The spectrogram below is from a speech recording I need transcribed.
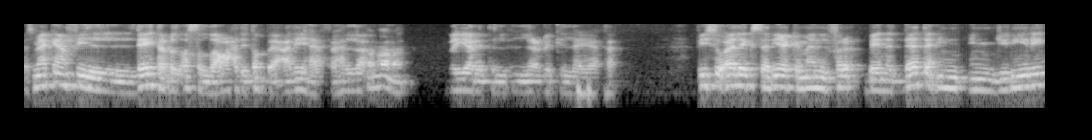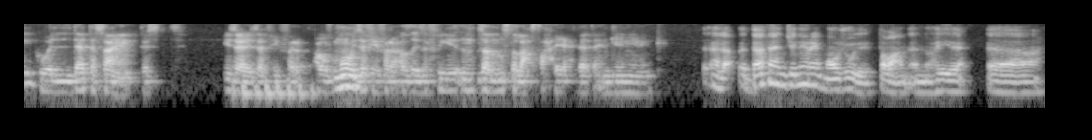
بس ما كان في ال data بالأصل لواحد يطبق عليها. فهلأ تماما. غيرت اللعبة كلياتها في سؤالك سريع كمان الفرق بين ال data engineering وال data scientist إذا إذا في فرق أو مو إذا في فرق قصدي إذا في نزل المصطلح صحيح data engineering هلا ال data engineering موجودة طبعا إنه هي آه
